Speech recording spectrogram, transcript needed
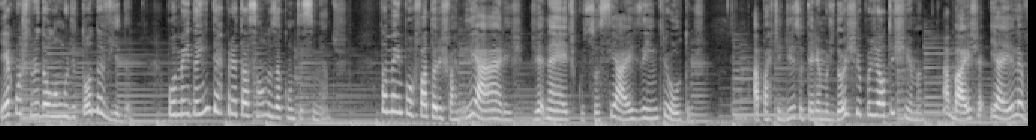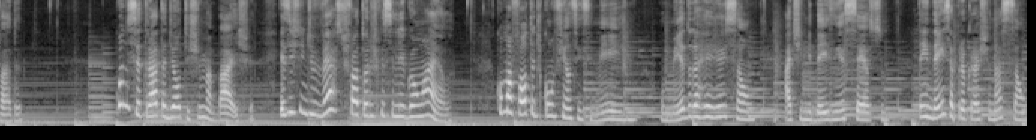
e é construído ao longo de toda a vida, por meio da interpretação dos acontecimentos, também por fatores familiares, genéticos, sociais e entre outros. A partir disso, teremos dois tipos de autoestima, a baixa e a elevada. Quando se trata de autoestima baixa, existem diversos fatores que se ligam a ela, como a falta de confiança em si mesmo, o medo da rejeição, a timidez em excesso, tendência à procrastinação,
